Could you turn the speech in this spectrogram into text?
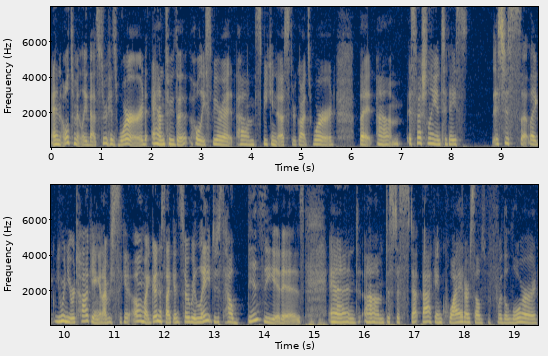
and ultimately that's through his word and through the holy spirit um, speaking to us through god's word but um, especially in today's it's just like when you were talking and i was just thinking oh my goodness i can so relate to just how busy it is. Mm-hmm. and um, just to step back and quiet ourselves before the lord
